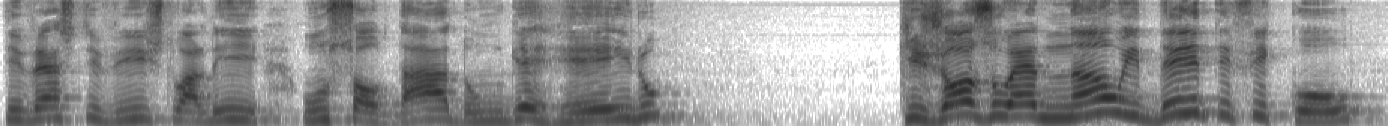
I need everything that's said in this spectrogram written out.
tivesse visto ali um soldado, um guerreiro, que Josué não identificou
